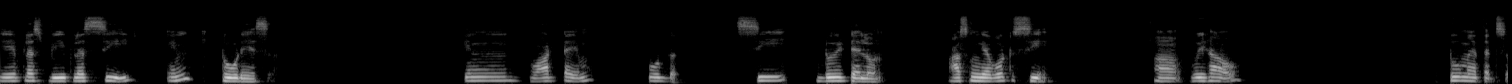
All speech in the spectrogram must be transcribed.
A plus B plus C in 2 days. In what time would C do it alone? Asking about C uh, we have two methods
